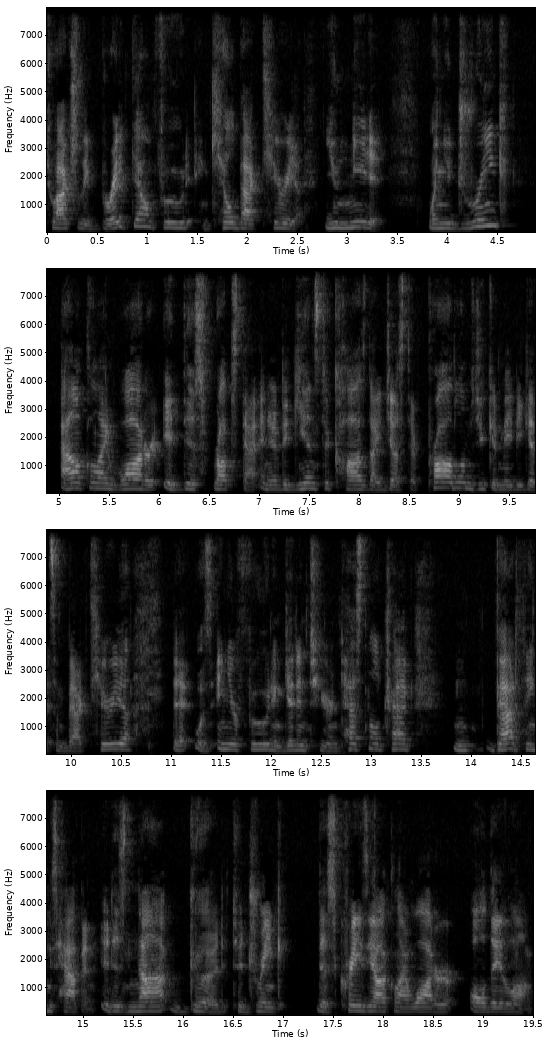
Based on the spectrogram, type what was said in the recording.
to actually break down food and kill bacteria. You need it. When you drink alkaline water, it disrupts that and it begins to cause digestive problems. You can maybe get some bacteria that was in your food and get into your intestinal tract bad things happen. It is not good to drink this crazy alkaline water all day long.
